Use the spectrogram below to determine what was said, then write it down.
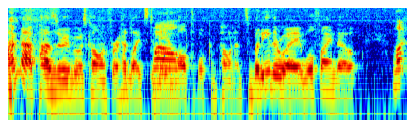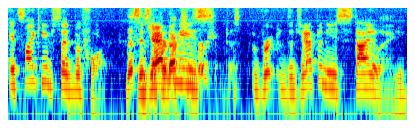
I'm not positive anybody was calling for headlights to be in multiple components, but either way, we'll find out. Li- It's like you've said before. This the is the production Japanese version. too. the Japanese styling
